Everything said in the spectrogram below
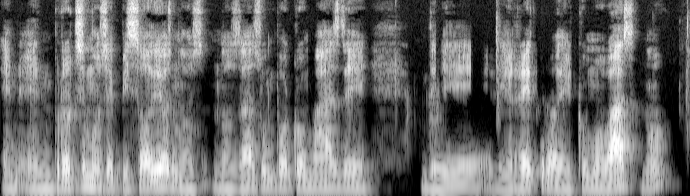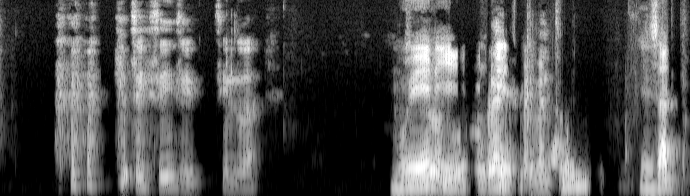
en, en próximos episodios nos, nos, das un poco más de, de, de, retro de cómo vas, ¿no? sí, sí, sí, sin duda. Muy bien. Un, y, un gran experimento. Exacto.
